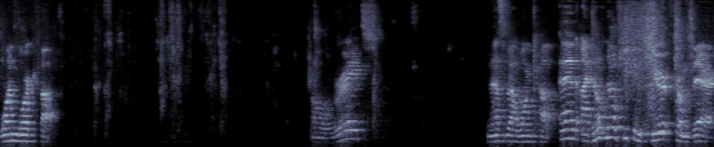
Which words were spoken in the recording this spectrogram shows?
one more cup. All right. And that's about one cup. And I don't know if you can hear it from there,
